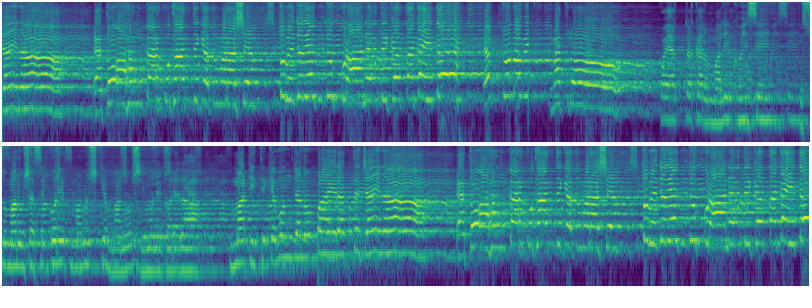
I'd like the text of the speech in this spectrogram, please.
চায় না। এত অহংকার কোথার দিকে তোমার আসে? তুমি যদি একটু কোরআনের দিকে তাকাইতে, একটু নবী মাত্র কয়েক টাকার মালিক হয়েছে কিছু মানুষ আছে, গরিব মানুষকে মানুষই মনে করে না। মাটিতে কেমন যেন পায়ে রাখতে চায় না। এত অহংকার কোথার দিকে তোমার আসে? তুমি যদি একটু কোরআনের দিকে তাকাইতে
